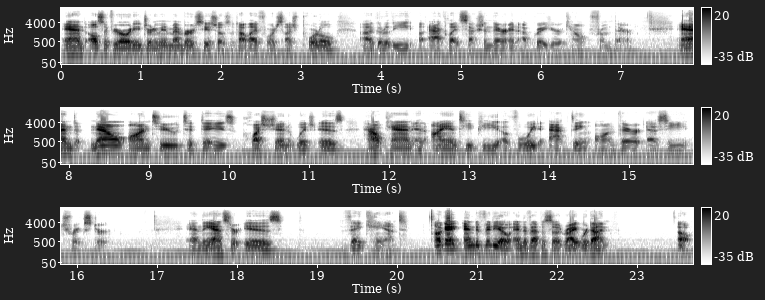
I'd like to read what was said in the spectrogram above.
And also, if you're already a Journeyman member, csjoseph.life forward slash portal, uh, go to the Acolyte section there and upgrade your account from there. And now on to today's question, which is How can an INTP avoid acting on their SE trickster? And the answer is they can't. Okay, end of video, end of episode, right? We're done. Oh,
